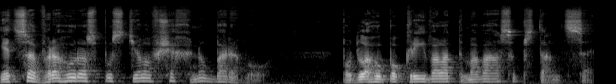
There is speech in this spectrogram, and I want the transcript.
Něco v rohu rozpustilo všechnu barvu. Podlahu pokrývala tmavá substance.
